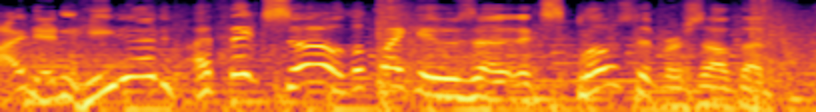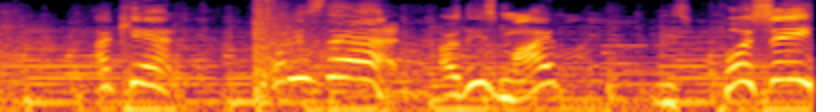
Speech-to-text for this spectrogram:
I didn't. He did. I think so. Looked like it was an explosive or something. I can't. What is that? Are these my? These pussy?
